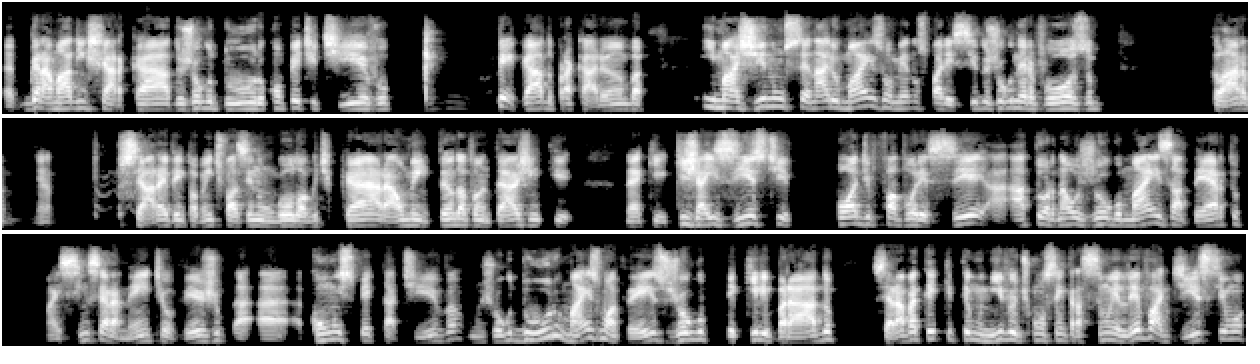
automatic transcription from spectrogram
é, gramado encharcado, jogo duro, competitivo, pegado pra caramba. Imagina um cenário mais ou menos parecido, jogo nervoso. Claro, né, o Ceará eventualmente fazendo um gol logo de cara, aumentando a vantagem que, né, que, que já existe, pode favorecer a, a tornar o jogo mais aberto mas sinceramente eu vejo a, a, com expectativa um jogo duro, mais uma vez, jogo equilibrado. O Ceará vai ter que ter um nível de concentração elevadíssimo,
